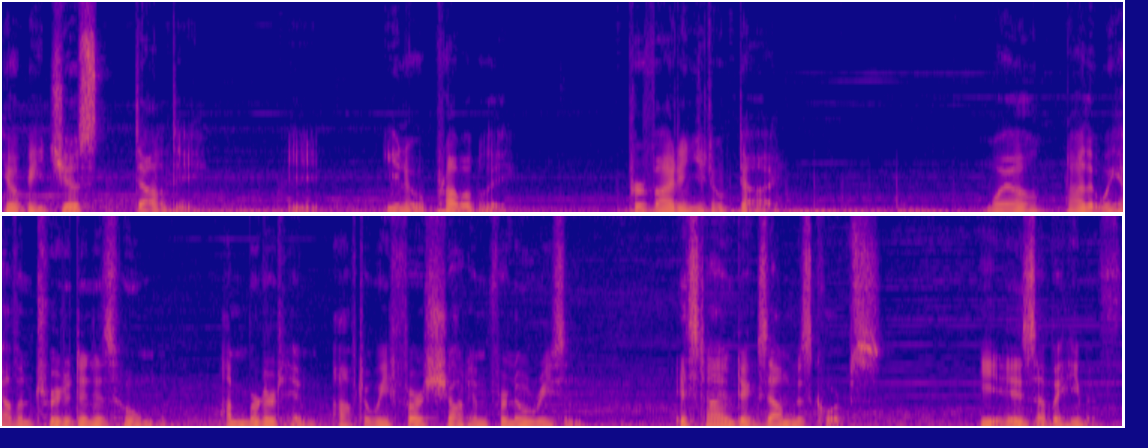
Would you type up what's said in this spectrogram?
You'll be just dandy. Y- you know, probably. Providing you don't die. Well, now that we have intruded in his home and murdered him after we first shot him for no reason, it's time to examine his corpse. He is a behemoth.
